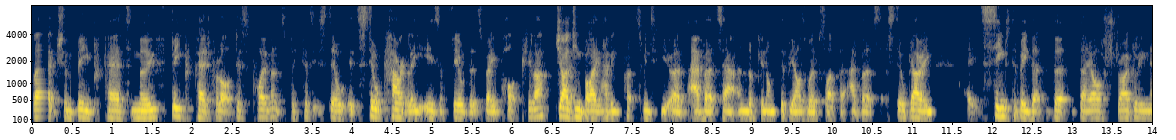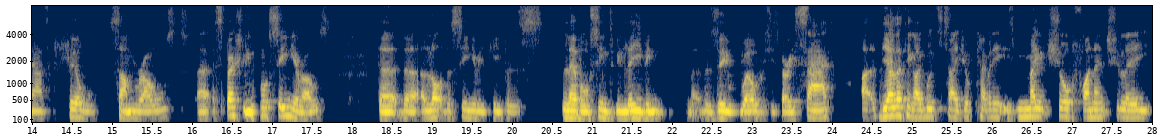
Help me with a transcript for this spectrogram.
election be prepared to move be prepared for a lot of disappointments because it's still it still currently is a field that's very popular. Judging by having put some interview uh, adverts out and looking on the BR's website for adverts that are still going it seems to be that that they are struggling now to fill some roles uh, especially more senior roles. The, the a lot of the senior keepers level seem to be leaving the zoo world which is very sad. Uh, the other thing I would say if you're coming in is make sure financially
